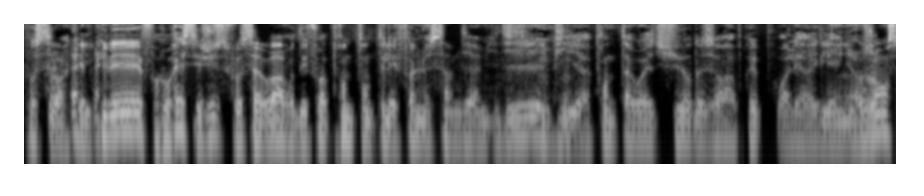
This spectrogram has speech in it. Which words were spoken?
Faut savoir calculer. Faut ouais, c'est juste faut savoir des fois prendre ton téléphone le samedi à midi et mhm. puis euh, prendre ta voiture deux heures après pour aller régler une urgence.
